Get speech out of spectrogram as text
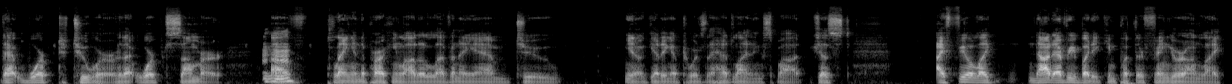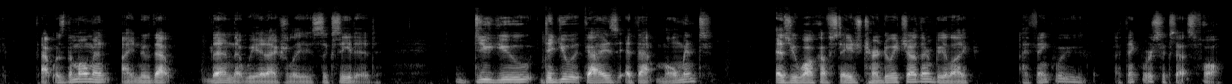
that warped tour or that warped summer Mhm. of playing in the parking lot at 11 a.m. to, you know, getting up towards the headlining spot. Just, I feel like not everybody can put their finger on like that was the moment. I knew that then that we had actually succeeded. Do you did you guys at that moment, as you walk off stage, turn to each other and be like, I think we I think we're successful.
